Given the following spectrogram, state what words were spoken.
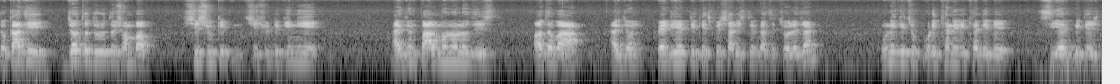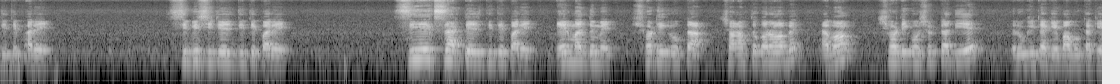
তো কাজেই যত দ্রুত সম্ভব শিশুকে, শিশুটিকে নিয়ে একজন পালমোনোলজিস্ট অথবা একজন পেডিয়াট্রিক স্পেশালিস্টের কাছে চলে যান। উনি কিছু পরীক্ষা নিরীক্ষা দিবে, সিআরপি টেস্ট দিতে পারে, সিবিসি টেস্ট দিতে পারে, সিএক্সআর টেস্ট দিতে পারে। এর মাধ্যমে সঠিক রোগটা শনাক্ত করা হবে এবং সঠিক ওষুধটা দিয়ে রুগীটাকে বাবুটাকে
